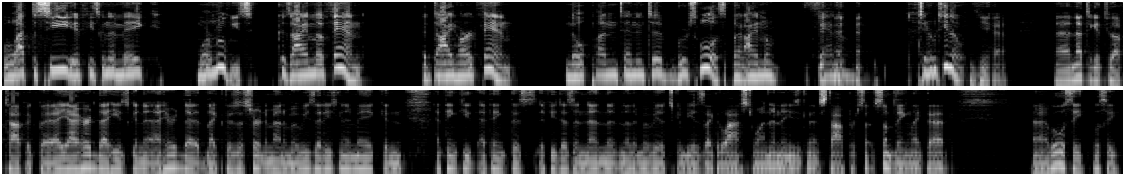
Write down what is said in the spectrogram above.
We'll have to see if he's going to make more movies because I am a fan, a diehard fan. No pun intended to Bruce Willis, but I am a fan of Tarantino. Yeah. Uh, not to get too off topic, but uh, yeah, I heard that he's gonna. I heard that like there's a certain amount of movies that he's gonna make, and I think he, I think this if he does another, another movie, it's gonna be his like last one, and then he's gonna stop or so, something like that. Uh, but we'll see, we'll see.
